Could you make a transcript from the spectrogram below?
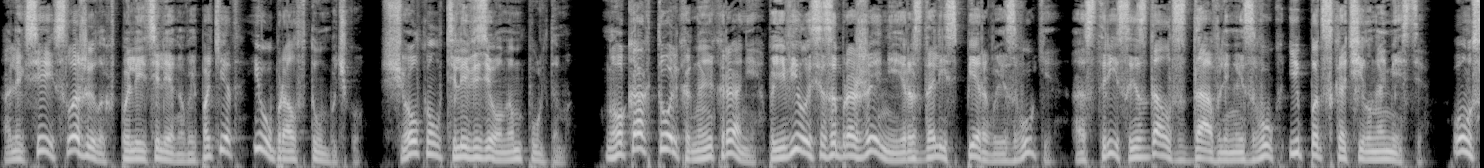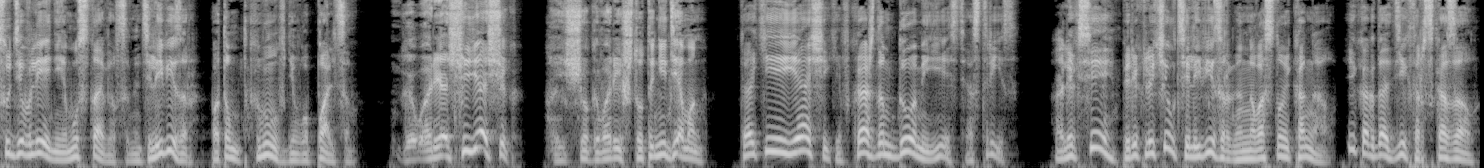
Алексей сложил их в полиэтиленовый пакет и убрал в тумбочку. Щелкнул телевизионным пультом. Но как только на экране появилось изображение и раздались первые звуки, Астрис издал сдавленный звук и подскочил на месте. Он с удивлением уставился на телевизор, потом ткнул в него пальцем. «Говорящий ящик! А еще говоришь, что ты не демон!» «Такие ящики в каждом доме есть, Астрис». Алексей переключил телевизор на новостной канал, и когда диктор сказал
